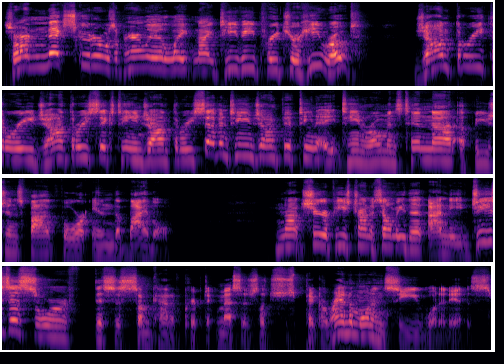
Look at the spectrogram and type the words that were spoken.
So our next scooter was apparently a late night TV preacher. He wrote, John 3 3, John 3 16, John 3 17, John 15 18, Romans 10 9, Ephesians 5 4 in the Bible. Not sure if he's trying to tell me that I need Jesus or this is some kind of cryptic message. Let's just pick a random one and see what it is.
